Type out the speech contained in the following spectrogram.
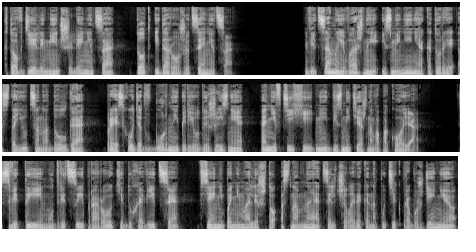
«Кто в деле меньше ленится, тот и дороже ценится». Ведь самые важные изменения, которые остаются надолго, происходят в бурные периоды жизни, а не в тихие дни безмятежного покоя. Святые, мудрецы, пророки, духовицы – все они понимали, что основная цель человека на пути к пробуждению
